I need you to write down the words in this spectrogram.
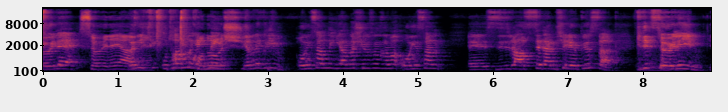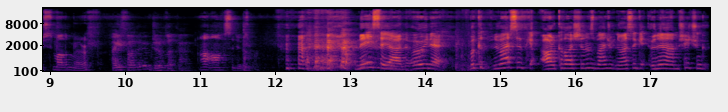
söyle. Söyle yani. hiç utanma etmeyin. Konuş. Ya da ne bileyim o insanla iyi anlaşıyorsanız ama o insan e, sizi rahatsız eden bir şey yapıyorsa gidip söyleyin. Üstüme alınmıyorum. Hayır sana demiyorum canım zaten. Ha ansı diyorsun. Neyse yani öyle. Bakın üniversitedeki arkadaşlarınız bence üniversitedeki en önemli şey çünkü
